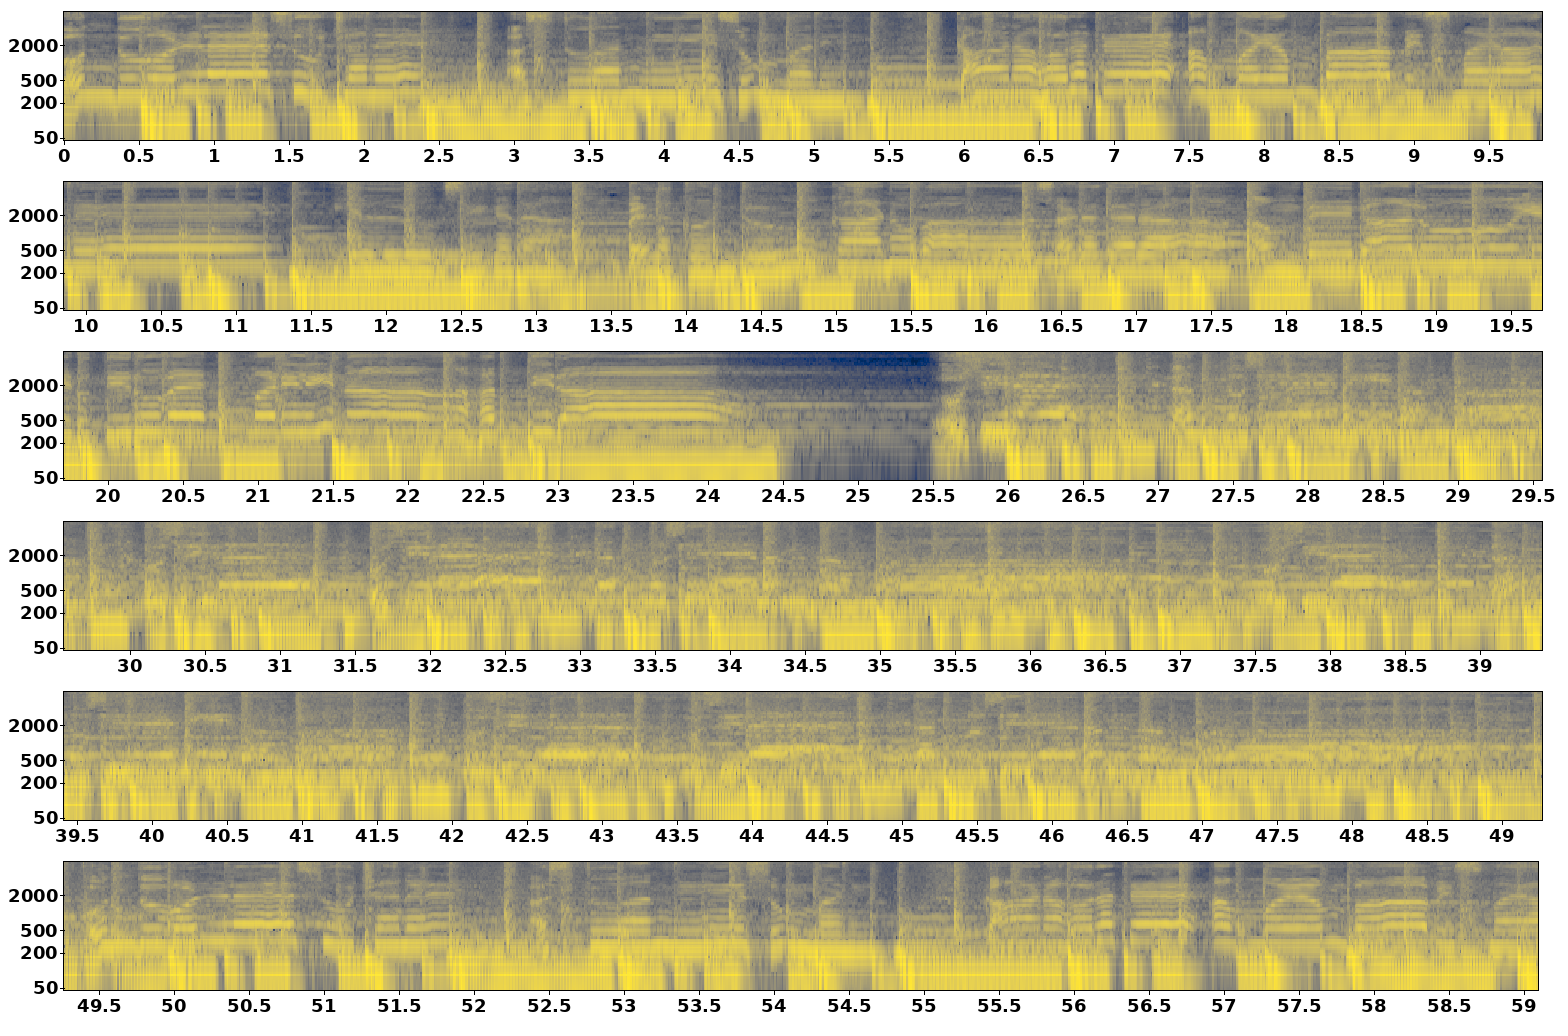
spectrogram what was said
ಒಂದು ಒಳ್ಳೆ ಸೂಚನೆ, ಅಸ್ತು ಅನ್ನಿ ಸುಮ್ಮನೆ. ಕಾಣ ಹೊರಟೆ ಅಮ್ಮ ಎಂಬ ವಿಸ್ಮಯನೇ. ಎಲ್ಲೂ ಸಿಗದ ಬೆಳಕೊಂದು ಕಾಣುವ ಸಡಗರ ಅಂಬೆಗಾಲು ಇಡುತ್ತಿರುವೆ ಮಡಿಲಿನ ಹತ್ತಿರ. ಉಸಿರೇ ವಂಚನೆ ಅಸ್ತು ಅನ್ನಿ ಸುಮ್ಮನೆ ಕಾಣ ಹೊರಟೆ ಅಮ್ಮ ಎಂಬ ವಿಸ್ಮಯ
